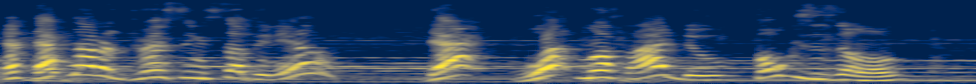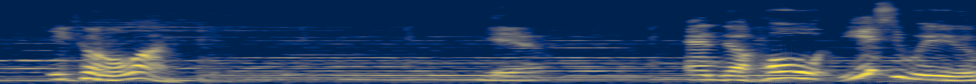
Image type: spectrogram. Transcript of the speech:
That that's not addressing something else. That what must I do focuses on eternal life. Yeah. And the whole issue is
